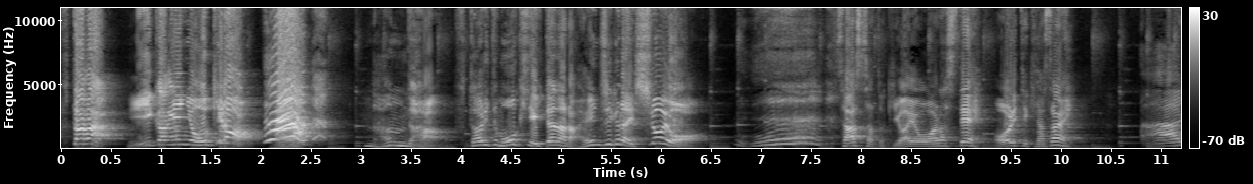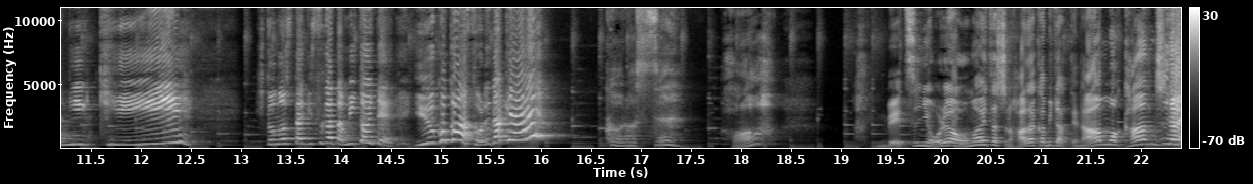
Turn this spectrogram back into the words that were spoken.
双葉いい加減に起きろ。なんだ二人とも起きていたなら返事ぐらいしろよ。さっさと着替えを終わらせて降りてきなさい。兄貴？人の下着姿見といて言うことはそれだけ？殺す。は別に俺はお前たちの裸見たって何も感じない、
